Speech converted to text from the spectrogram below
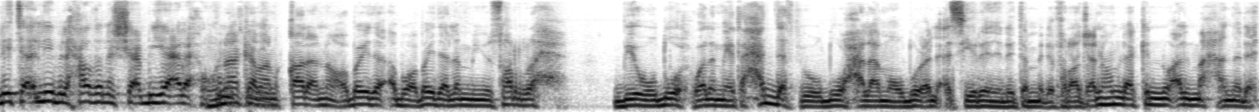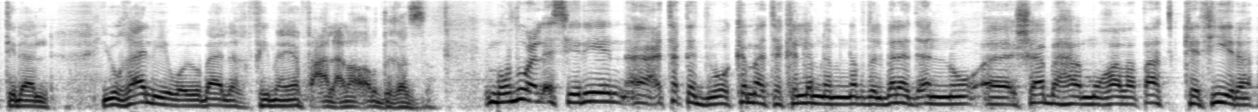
لتأليب الحاضنة الشعبية على حكومة هناك من قال أن عبيدة أبو عبيدة لم يصرح بوضوح ولم يتحدث بوضوح على موضوع الأسيرين اللي تم الإفراج عنهم لكنه ألمح أن الاحتلال يغالي ويبالغ فيما يفعل على أرض غزة. موضوع الأسيرين أعتقد وكما تكلمنا من نبض البلد أنه آه، شابه مغالطات كثيرة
